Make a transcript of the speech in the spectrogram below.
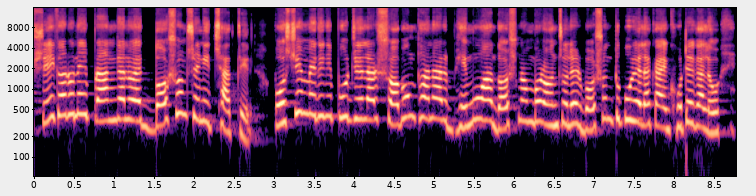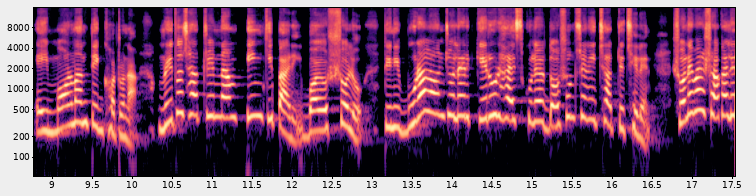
সেই কারণেই প্রাণ গেল এক দশম শ্রেণির ছাত্রীর। পশ্চিম মেদিনীপুর জেলার সবং থানার ভেমুয়া দশ নম্বর অঞ্চলের বসন্তপুর এলাকায় ঘটে গেল এই মর্মান্তিক ঘটনা। মৃত ছাত্রীর নাম পিঙ্কি পারি বয়স ষোলো। তিনি বুড়াল অঞ্চলের কেরুর হাই স্কুলের দশম শ্রেণির ছাত্রী ছিলেন। শনিবার সকালে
